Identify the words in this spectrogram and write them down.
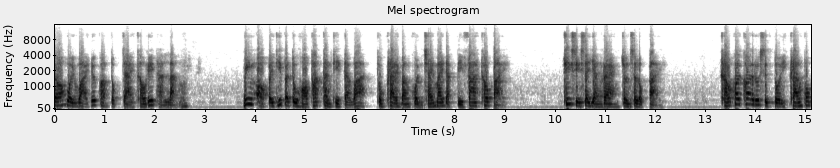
ร้องโวยวายด้วยความตกใจเขารีบหันหลัง วิ่งออกไปที่ประตูหอพักทันทีแต่ว่าถูกใครบางคนใช้ไม้ดักตีฟาดเข้าไป ที่ศีรษะอย่างแรงจนสลบไป เขาค่อยๆรู้สึกตัวอีกครั้งพบ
